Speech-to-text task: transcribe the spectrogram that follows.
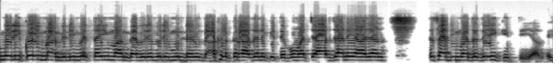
ਮੇਰੀ ਕੋਈ ਮੰਗ ਨਹੀਂ ਮੈਂ ਤਾਂ ਹੀ ਮੰਗ ਆ ਵੀਰੇ, ਮੇਰੇ ਮੁੰਡੇ ਨੂੰ ਦਾਖਲ ਕਰਾ ਦੇਣ, ਕਿਤੇ ਭਾਵੇਂ ਚਾਰ ਜਾਣੇ ਆ ਜਾਣ, ਤੇ ਸਾਡੀ ਮਦਦ ਹੀ ਕੀਤੀ ਜਾਵੇ।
